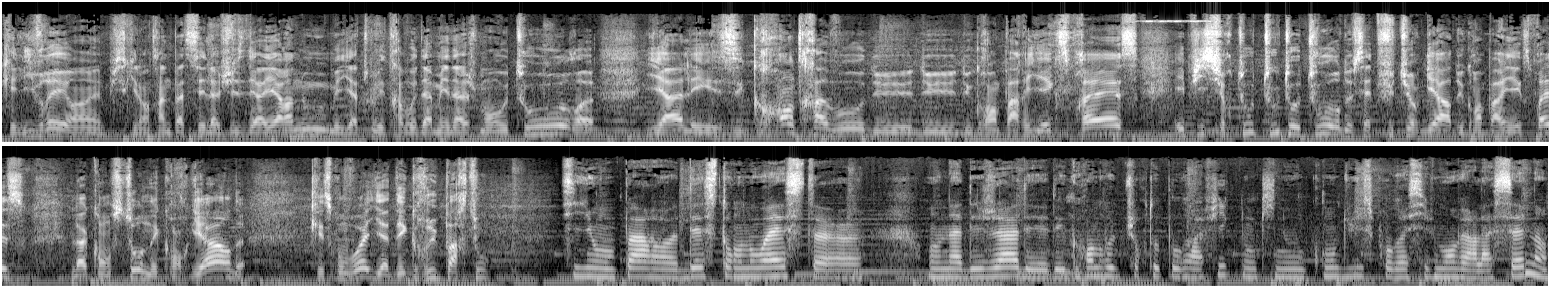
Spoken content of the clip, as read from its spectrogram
qui est livré, hein, puisqu'il est en train de passer là juste derrière nous, mais il y a tous les travaux d'aménagement autour. Il y a les grands travaux du- du Grand Paris Express. Et puis surtout, tout autour de cette future gare du Grand Paris Express, là quand on se tourne et qu'on regarde, qu'est-ce qu'on voit? Il y a des grues partout. Si on part d'est en ouest, euh, on a déjà des, des grandes ruptures topographiques donc, qui nous conduisent progressivement vers la Seine.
